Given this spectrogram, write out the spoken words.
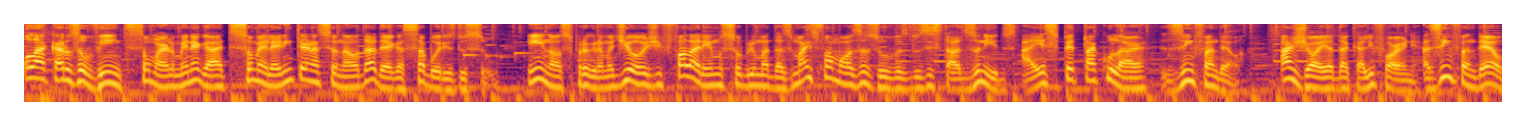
Olá, caros ouvintes. Sou Marlon Menegatti, sommelier internacional da Adega Sabores do Sul. Em nosso programa de hoje falaremos sobre uma das mais famosas uvas dos Estados Unidos, a espetacular Zinfandel, a joia da Califórnia. A Zinfandel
